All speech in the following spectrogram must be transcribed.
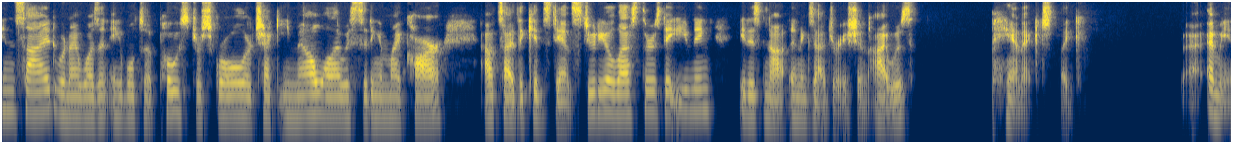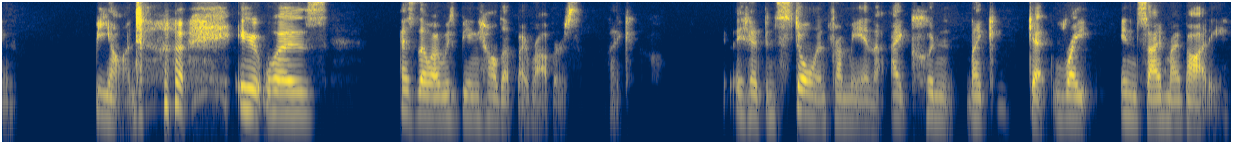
inside when I wasn't able to post or scroll or check email while I was sitting in my car outside the kids' dance studio last Thursday evening. It is not an exaggeration. I was panicked. Like, I mean, beyond. it was as though I was being held up by robbers. Like, it had been stolen from me and I couldn't like get right inside my body.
